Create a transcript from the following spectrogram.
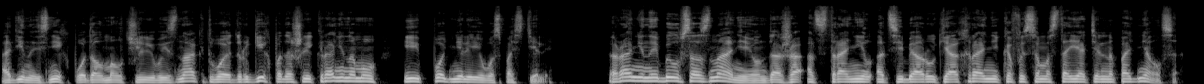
Один из них подал молчаливый знак, двое других подошли к раненому и подняли его с постели. Раненый был в сознании, он даже отстранил от себя руки охранников и самостоятельно поднялся.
